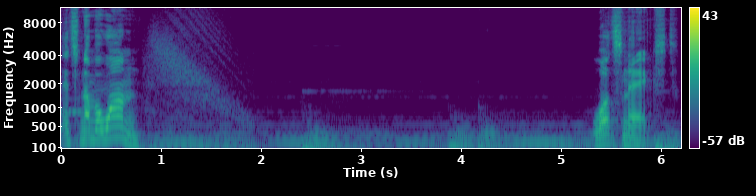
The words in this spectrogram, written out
It's number one. What's next?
